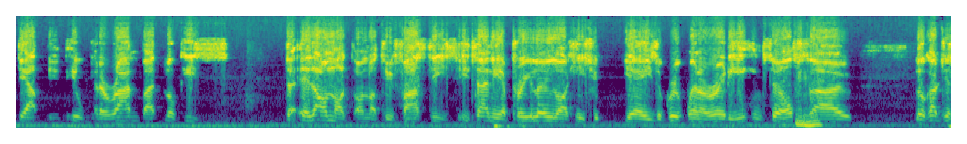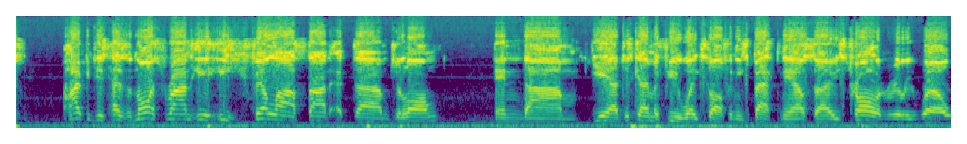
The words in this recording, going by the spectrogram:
doubt he'll get a run. But look, he's. I'm not. I'm not too fast. He's, it's only a prelude. Like he should. Yeah, he's a group winner already himself. Mm-hmm. So, look, I just hope he just has a nice run. He he fell last start at um, Geelong, and um, yeah, I just gave him a few weeks off, and he's back now. So he's trialling really well.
